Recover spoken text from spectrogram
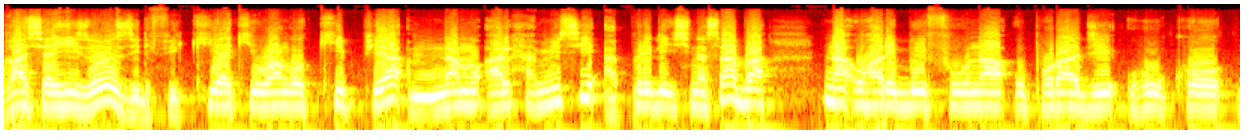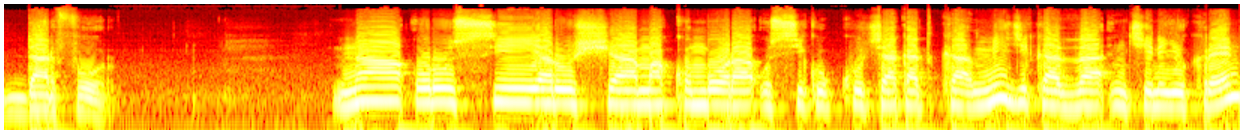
Ghasia hizo zilifikia kiwango kipya mnamo Alhamisi Aprili 27 na uharibifu na uporaji huko Darfur. Na Urusi yarusha makombora usiku kucha katika miji kadhaa nchini Ukraine.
